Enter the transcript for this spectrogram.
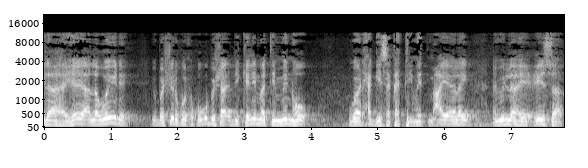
ilaahay hey alla weyne yubashirku wuxuu kugu bishaaray bikalimatin minhu weer xaggiisa ka timid maxaa yeelay nabiyulaahi ciisa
